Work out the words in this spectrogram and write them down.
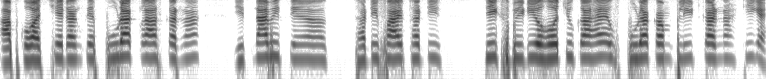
आपको अच्छे ढंग से पूरा क्लास करना, जितना भी thirty five thirty six video हो चुका है, पूरा कंप्लीट करना, ठीक है?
